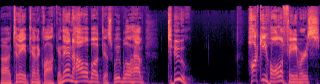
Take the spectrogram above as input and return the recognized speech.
uh, today at 10 o'clock. And then, how about this? We will have two Hockey Hall of Famers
